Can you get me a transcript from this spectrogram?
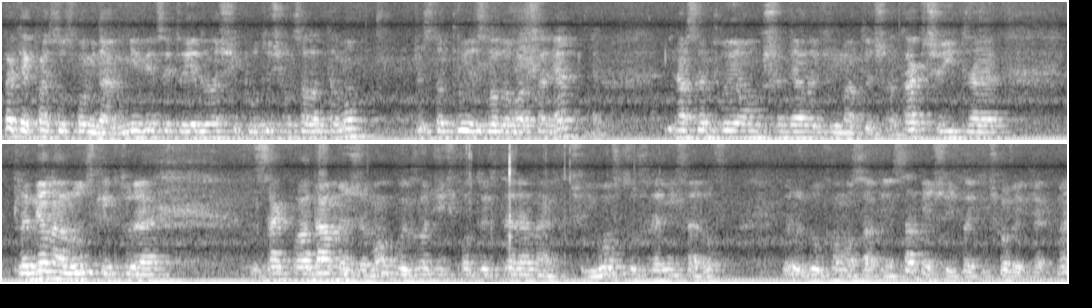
tak jak Państwu wspominałem, mniej więcej to 11,5 tysiąca lat temu ustępuje zlodowacenie i następują przemiany klimatyczne, tak? Czyli te plemiona ludzkie, które zakładamy, że mogły chodzić po tych terenach, czyli łowców reniferów, to już był homo sapiens sapiens, czyli taki człowiek jak my,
